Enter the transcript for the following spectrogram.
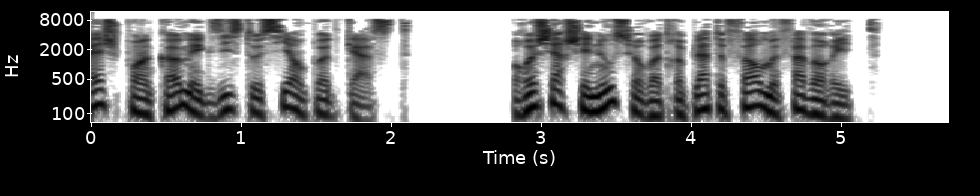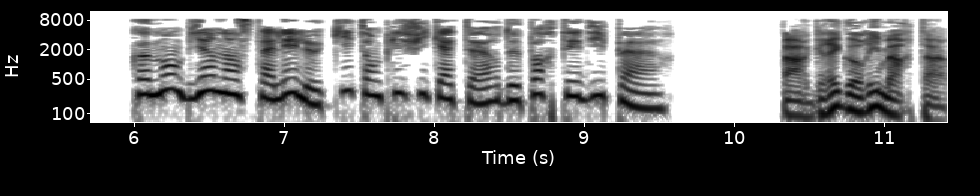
pêche.com existe aussi en podcast. Recherchez-nous sur votre plateforme favorite. Comment bien installer le kit amplificateur de portée Deeper? Par Grégory Martin.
